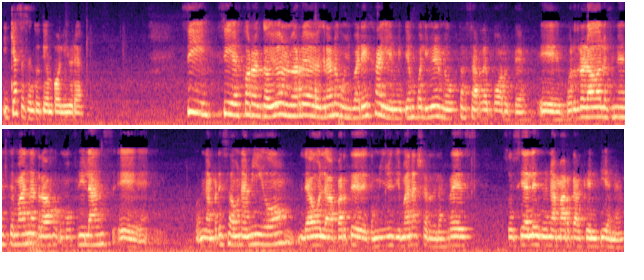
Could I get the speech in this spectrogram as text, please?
¿Y qué haces en tu tiempo libre? Sí, sí, es correcto. Vivo en el barrio de Belgrano con mi pareja y en mi tiempo libre me gusta hacer deporte. Eh, por otro lado, los fines de semana trabajo como freelance eh, con la empresa de un amigo. Le hago la parte de community manager de las redes sociales de una marca que él tiene.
